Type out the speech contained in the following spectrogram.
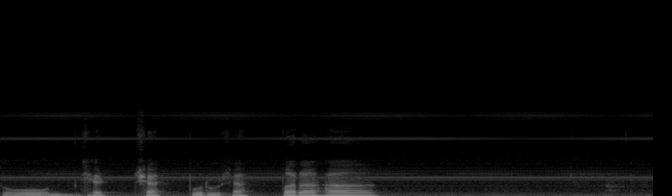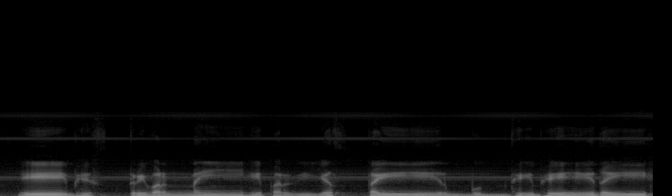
सोऽध्यक्षः पुरुषः परः एभिस्त्रिवर्णैः पर्यस्तैर्बुद्धिभेदैः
